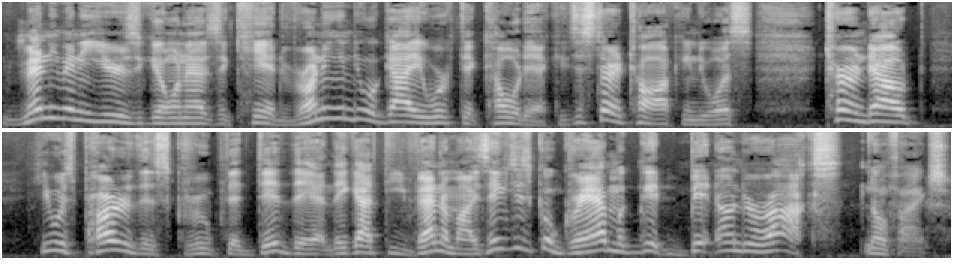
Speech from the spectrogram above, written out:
many many years ago when I was a kid running into a guy who worked at Kodak. He just started talking to us. Turned out he was part of this group that did that. and They got devenomized. They just go grab them and get bit under rocks. No thanks.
